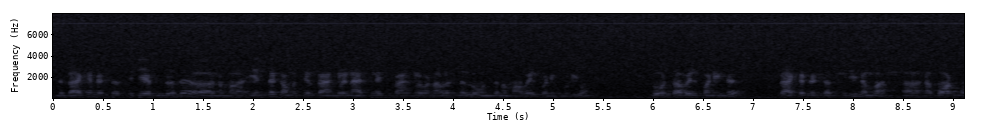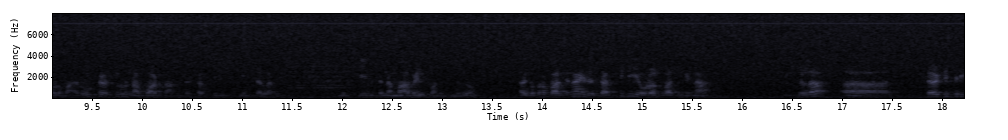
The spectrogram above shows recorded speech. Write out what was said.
இந்த பேக் ஹண்ட்ரட் சப்சிடி அப்படின்றது நம்ம எந்த கமர்ஷியல் பேங்க்கில் நேஷனலைஸ் பேங்க்கில் வேணாலும் இந்த லோன்ஸை நம்ம அவைல் பண்ணிக்க முடியும். லோன்ஸ் அவைல் பண்ணிவிட்டு பேக் ஹண்ட்ரட் சப்சிடி நம்ம நபார்ட் மூலமாக ரூட்டர் த்ரூ நபார்ட் தான் இந்த சப்சிடி ஸ்கீம்ஸ் எல்லாம் இந்த ஸ்கீம்ஸ் நம்ம அவைல் பண்ணிக்க முடியும் அதுக்கப்புறம் பார்த்தீங்கன்னா இது சப்சிடி எவ்வளோன்னு பார்த்தீங்கன்னா யூஸ்வலாக thirty three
